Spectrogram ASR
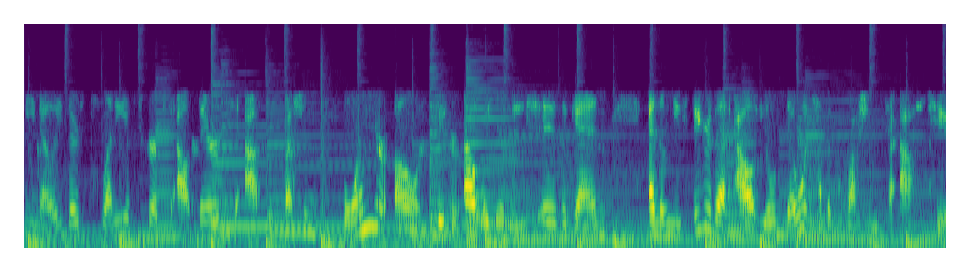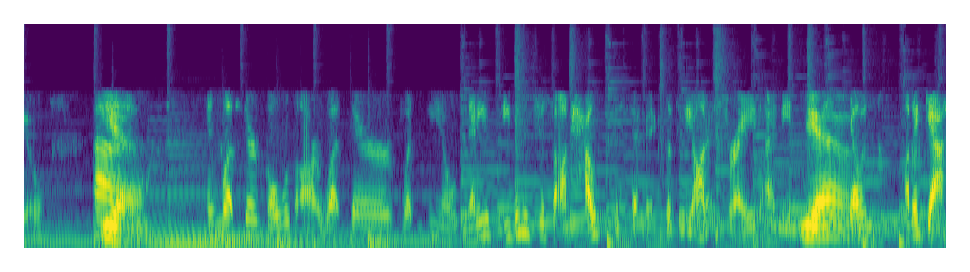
You know, there's plenty of scripts out there to ask the questions. Form your own. Figure out what your niche is again, and then when you figure that out, you'll know what type of questions to ask too. Um, yeah and what their goals are, what their what you know, any even just on house specifics. Let's be honest, right? I mean, yeah, knowing on a gas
